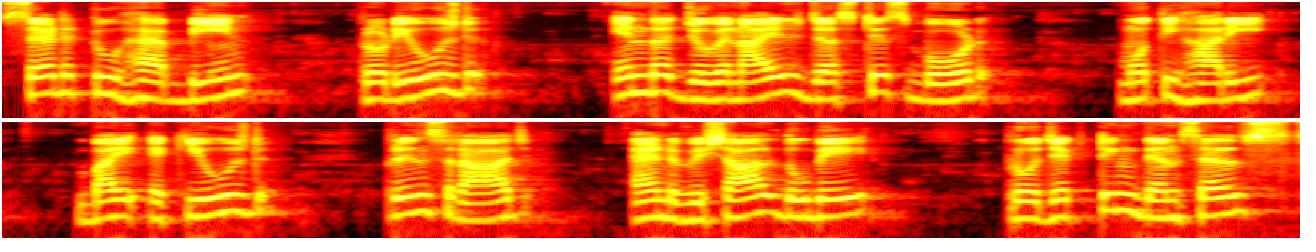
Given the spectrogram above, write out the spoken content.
said to have been produced in the Juvenile Justice Board Motihari by accused Prince Raj and Vishal Dubey projecting themselves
